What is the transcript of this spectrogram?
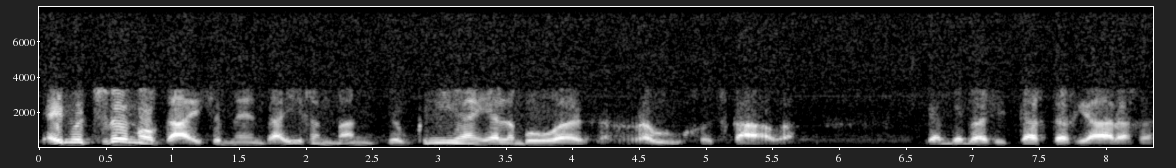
Jy moet swem op daai sement, daai is 'n man, jou knie en elleboog is rou geskawe. Dit was die 80 jarige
